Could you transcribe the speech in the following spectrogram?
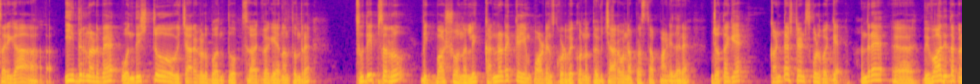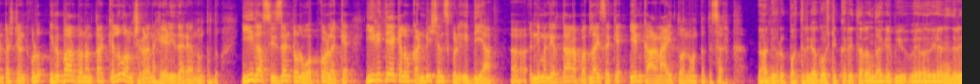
ಸರ್ ಈಗ ಇದ್ರ ನಡುವೆ ಒಂದಿಷ್ಟು ವಿಚಾರಗಳು ಬಂತು. ಸಹಜವಾಗಿ ಏನಂತಂದರೆ, ಸುದೀಪ್ ಸರ್ ಬಿಗ್ ಬಾಸ್ ಶೋನಲ್ಲಿ ಕನ್ನಡಕ್ಕೆ ಇಂಪಾರ್ಟೆನ್ಸ್ ಕೊಡಬೇಕು ಅನ್ನೋಂಥ ವಿಚಾರವನ್ನು ಪ್ರಸ್ತಾಪ ಮಾಡಿದ್ದಾರೆ. ಜೊತೆಗೆ ಕಂಟೆಸ್ಟೆಂಟ್ಸ್ಗಳ ಬಗ್ಗೆ, ಅಂದರೆ ವಿವಾದಿತ ಕಂಟೆಸ್ಟೆಂಟ್ಗಳು ಇರಬಾರ್ದು ಅನ್ನೋಂಥ ಕೆಲವು ಅಂಶಗಳನ್ನು ಹೇಳಿದ್ದಾರೆ ಅನ್ನೋಂಥದ್ದು. ಈಗ ಸೀಸನ್ ಟೋಲ್ ಒಪ್ಕೊಳ್ಳೋಕ್ಕೆ ಈ ರೀತಿಯ ಕೆಲವು ಕಂಡೀಷನ್ಸ್ಗಳು ಇದೆಯಾ ನಿಮ್ಮ ನಿರ್ಧಾರ ಬದಲಾಯಿಸೋಕ್ಕೆ ಏನು ಕಾರಣ ಆಯಿತು ಅನ್ನುವಂಥದ್ದು, ಸರ್. ನಾನು ಇವರು ಪತ್ರಿಕಾಗೋಷ್ಠಿ ಕರೀತಾರಂದಾಗೆ ಏನಂದ್ರಿ,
